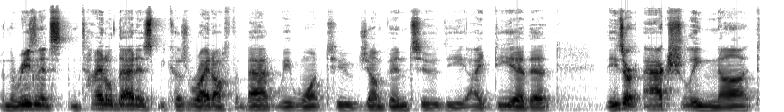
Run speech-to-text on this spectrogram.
And the reason it's entitled that is because right off the bat, we want to jump into the idea that these are actually not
